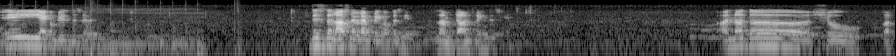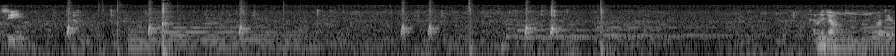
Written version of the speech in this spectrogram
Hey, I completed this level. This is the last level I'm playing of this game. Because I'm done playing this game. Another show cutscene. Can I jump over there?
